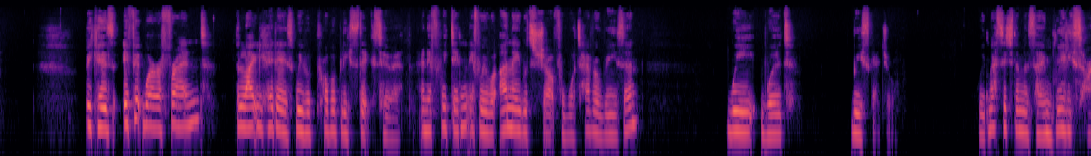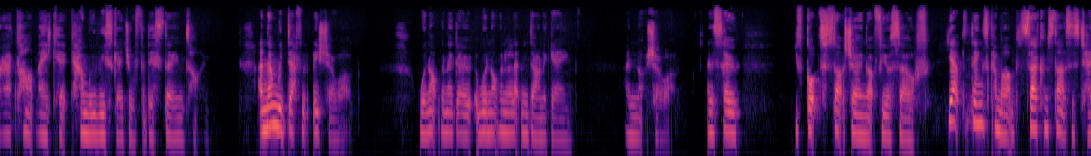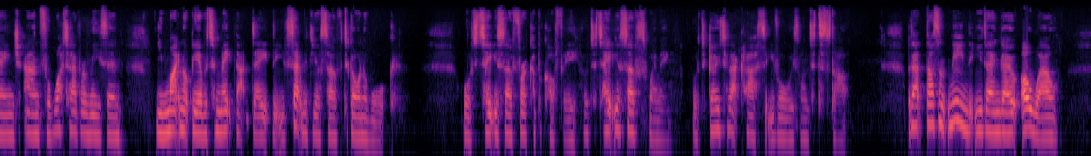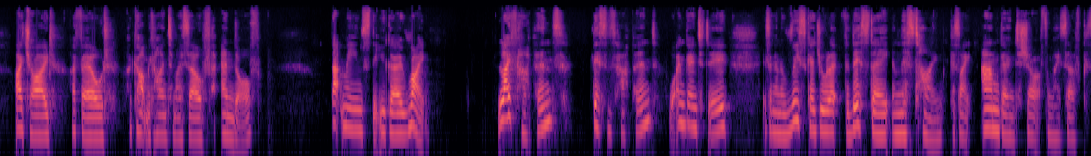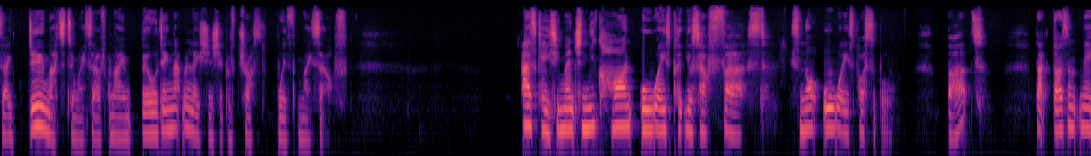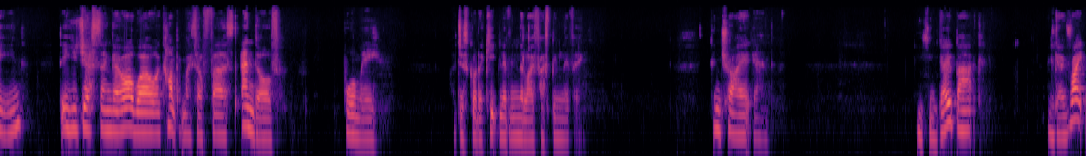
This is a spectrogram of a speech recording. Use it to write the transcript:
Because if it were a friend, the likelihood is we would probably stick to it. And if we didn't, if we were unable to show up for whatever reason, we would reschedule. We'd message them and say, I'm really sorry, I can't make it. Can we reschedule for this day and time? And then we'd definitely show up. We're not going to go, we're not going to let them down again and not show up. And so you've got to start showing up for yourself. Yep, things come up, circumstances change, and for whatever reason, you might not be able to make that date that you've set with yourself to go on a walk, or to take yourself for a cup of coffee, or to take yourself swimming, or to go to that class that you've always wanted to start. But that doesn't mean that you then go, oh well, I tried, I failed, I can't be kind to myself, end of. That means that you go, right, life happens, this has happened. What I'm going to do is I'm going to reschedule it for this day and this time because I am going to show up for myself because I do matter to myself and I am building that relationship of trust with myself. As Katie mentioned, you can't always put yourself first. It's not always possible. But that doesn't mean that you just then go, oh, well, I can't put myself first. End of. Poor me. I've just got to keep living the life I've been living can try again. You can go back and go, right,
